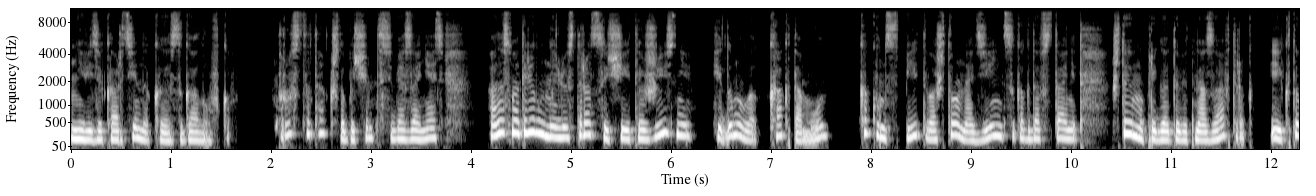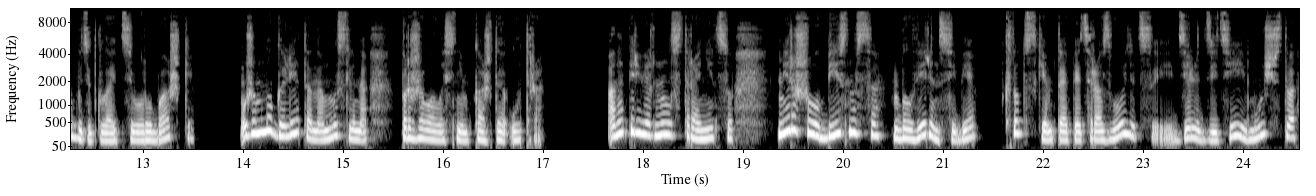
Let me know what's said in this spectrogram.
не видя картинок и заголовков. Просто так, чтобы чем-то себя занять. Она смотрела на иллюстрации чьей-то жизни и думала, как там он, как он спит, во что он оденется, когда встанет, что ему приготовят на завтрак и кто будет гладить его рубашки. Уже много лет она мысленно проживала с ним каждое утро. Она перевернула страницу. Мир шоу-бизнеса был верен себе. Кто-то с кем-то опять разводится и делит детей и имущество.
